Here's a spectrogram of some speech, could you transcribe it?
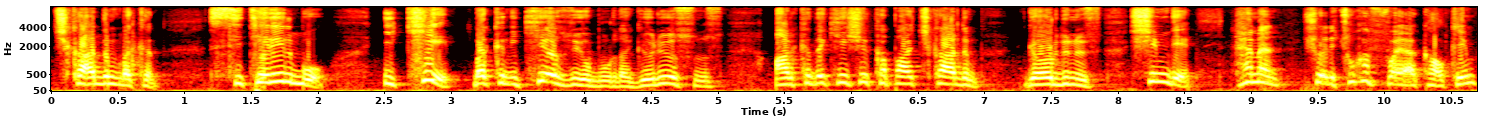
Çıkardım bakın. Steril bu. 2. Bakın 2 yazıyor burada görüyorsunuz. Arkadaki yeşil kapağı çıkardım. Gördünüz. Şimdi hemen şöyle çok hafif ayağa kalkayım.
